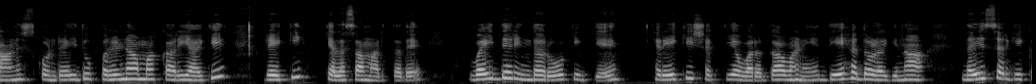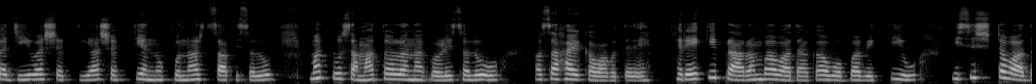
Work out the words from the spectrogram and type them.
ಕಾಣಿಸ್ಕೊಂಡ್ರೆ ಇದು ಪರಿಣಾಮಕಾರಿಯಾಗಿ ರೇಖಿ ಕೆಲಸ ಮಾಡ್ತದೆ. ವೈದ್ಯರಿಂದ ರೋಗಿಗೆ ರೇಖಿ ಶಕ್ತಿಯ ವರ್ಗಾವಣೆ, ದೇಹದೊಳಗಿನ ನೈಸರ್ಗಿಕ ಜೀವಶಕ್ತಿಯ ಶಕ್ತಿಯನ್ನು ಪುನರ್ಸ್ಥಾಪಿಸಲು ಮತ್ತು ಸಮತೋಲನಗೊಳಿಸಲು ಸಹಾಯಕವಾಗುತ್ತದೆ ರೇಖಿ ಪ್ರಾರಂಭವಾದಾಗ ಒಬ್ಬ ವ್ಯಕ್ತಿಯು ವಿಶಿಷ್ಟವಾದ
